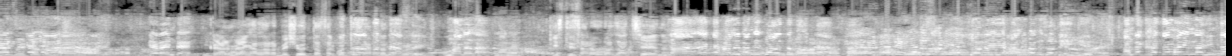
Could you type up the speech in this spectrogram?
মানে গ্রাম ব্যাংক? বেশি অত্যাচার করতেছে আপনাদের উপরে। মানে না। কিস্তি ছাড়া ওরা যাচ্ছে না। আমরা খাতে পাই না হিনতে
